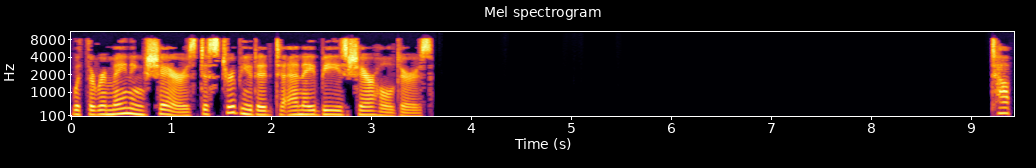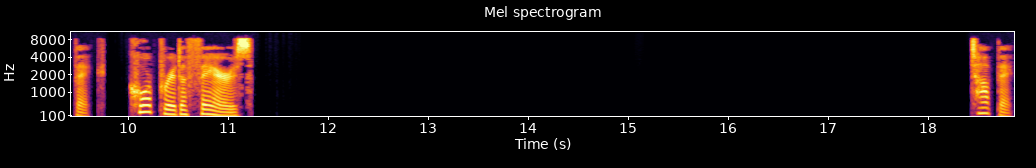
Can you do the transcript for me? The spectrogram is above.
with the remaining shares distributed to NAB's shareholders. Corporate affairs Topic.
